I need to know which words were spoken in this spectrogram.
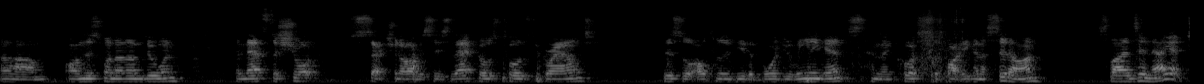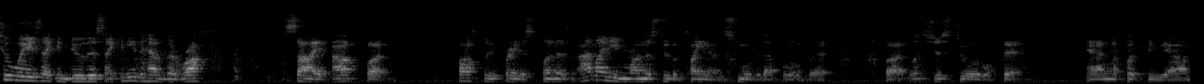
um, on this one that I'm doing and that's the short section obviously. So that goes towards the ground. This will ultimately be the board you lean against. And then of course the part you're going to sit on slides in. Now I got two ways I can do this. I can either have the rough side up but possibly afraid of splinters. I might even run this through the planer and smooth it up a little bit. But let's just do a little fit. And I'm going to put the, um,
